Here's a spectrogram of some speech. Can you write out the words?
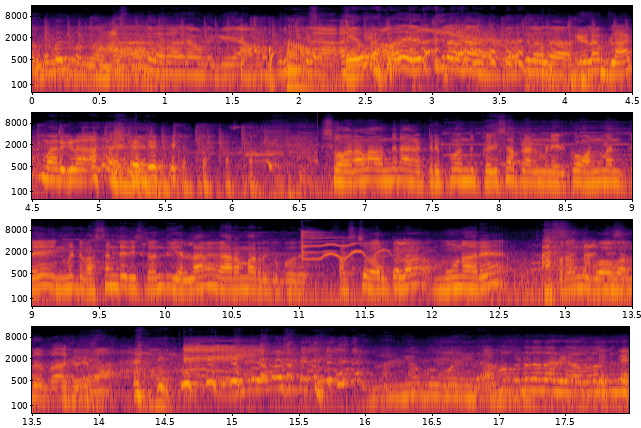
அந்த மாதிரி பண்ணலாம் ஹாஸ்பிட்டல் வராது அவனுக்கு அவனை புரிஞ்சுக்கடா. அதான் எடுத்துக்கலாம்டா. எடுத்துக்கலாம்டா. இதெல்லாம் பிளாக் மார்க்குடா ஸோ அதனால் வந்து நாங்கள் ட்ரிப் வந்து பெருசாக பிளான் பண்ணியிருக்கோம். ஒன் மந்த்து இனிமேட்டு வசந்த் டேரிஸில் வந்து எல்லாமே வேறு மாதிரி இருக்க போகுது. ஃபஸ்ட்டு வர்க்கலா மூணாறு அப்புறம் வந்து கோவா. நம்ம கூட தான் இருக்கு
